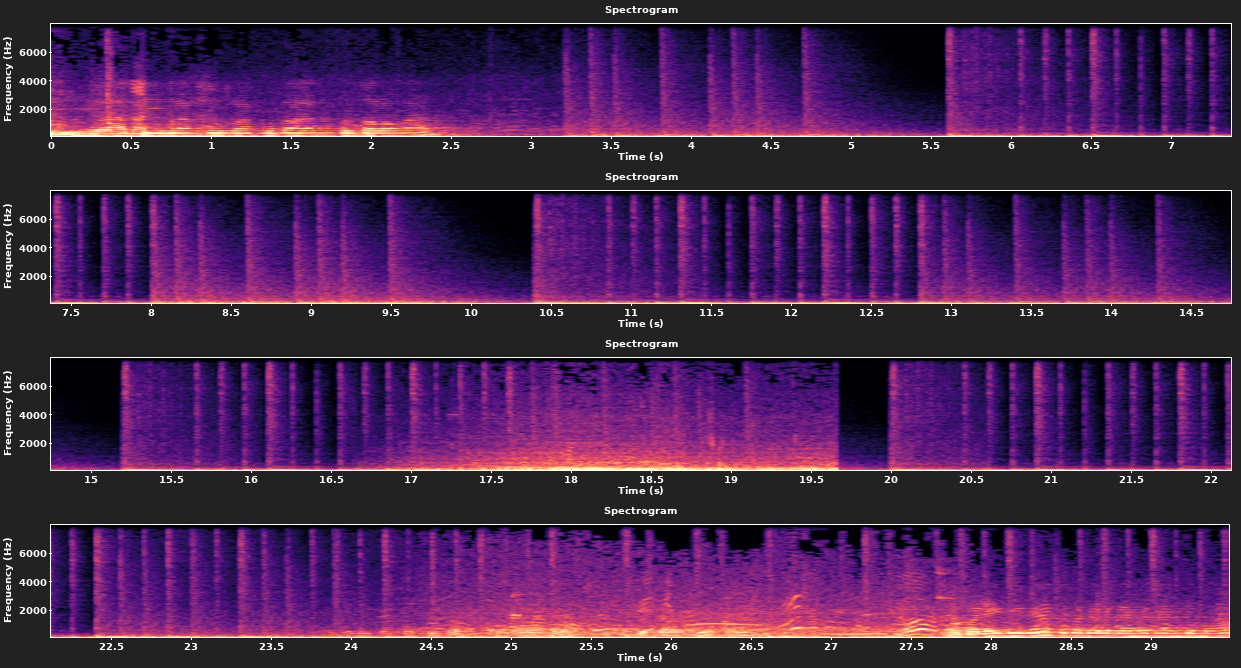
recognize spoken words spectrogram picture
Iya, tim langsung melakukan pertolongan. Intinya, kepada rekan-rekan semua,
